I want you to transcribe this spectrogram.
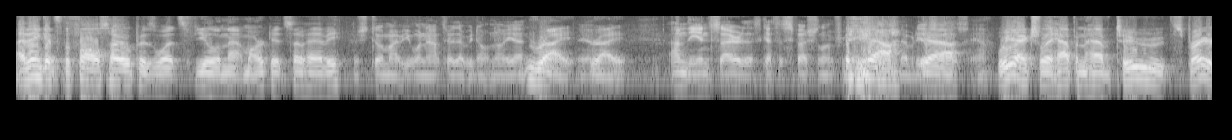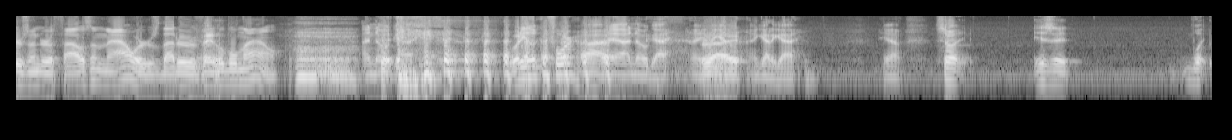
I think it's the false hope is what's fueling that market so heavy. There still might be one out there that we don't know yet. Right, Yeah. right. I'm the insider that's got the special information. Yeah, Nobody else yeah. has. Yeah. We actually happen to have two sprayers under a thousand hours that are available now. I know a guy. what are you looking for? Uh, yeah, I know a guy. I, I Right. got, I got a guy. Yeah. So, is it what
